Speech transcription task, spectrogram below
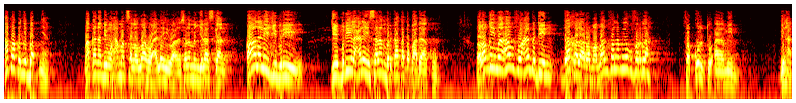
Apa penyebabnya? Maka Nabi Muhammad sallallahu alaihi wasallam menjelaskan, qala li Jibril, Jibril alaihi salam berkata kepadaku, "Raghima anfu 'abdin dakhala Ramadan falam yughfar lah." Faqultu amin. Lihat,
